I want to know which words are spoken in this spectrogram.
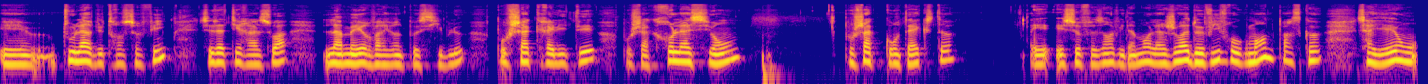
Et tout l'art du Transurfie, c'est d'attirer à soi la meilleure variante possible pour chaque réalité, pour chaque relation, pour chaque contexte. Et, ce faisant, évidemment, la joie de vivre augmente parce que ça y est, on,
